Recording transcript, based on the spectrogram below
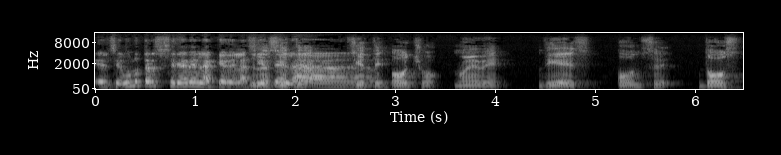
el segundo tercio sería de la que de las 7 a la... 7, 8, 9, 10, 11, 2,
